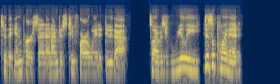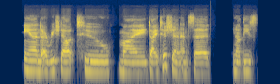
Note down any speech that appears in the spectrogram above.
to the in person, and I'm just too far away to do that. So I was really disappointed. And I reached out to my dietitian and said, you know, these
